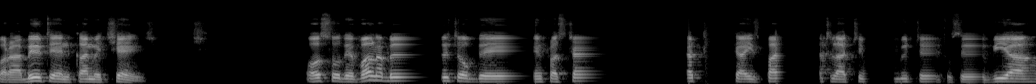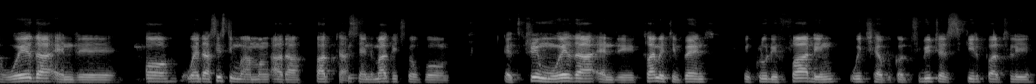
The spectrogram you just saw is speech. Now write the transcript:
variability and climate change. Also, the vulnerability of the infrastructure is partly attributed to severe weather and uh, weather system among other factors and magnitude of uh, extreme weather and uh, climate events, including flooding, which have contributed skillfully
